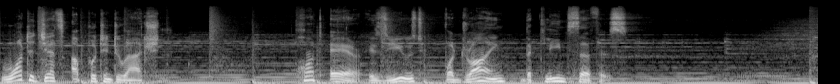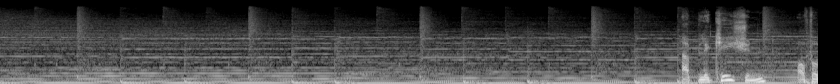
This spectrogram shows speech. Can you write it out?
Water jets are put into action. Hot air is used for drying the cleaned surface. Application of a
